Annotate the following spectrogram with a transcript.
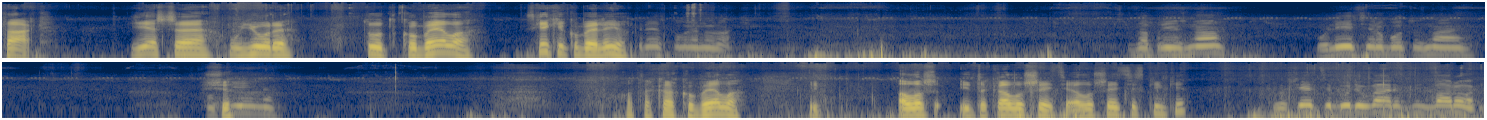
Так. Є ще у Юри тут кобила. Скільки кобилів? Юр? Три з половиною роки. Запріжна, у лісі роботу знаю. Що? Спокійна. Отака кобила. І, а лош... і така лошиця. А лошиці скільки? Лошиці буде у вересні два роки.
